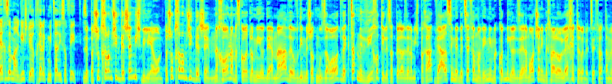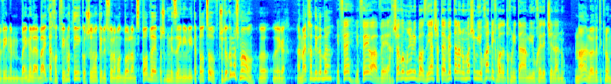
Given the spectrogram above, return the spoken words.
איך זה מרגיש להיות חלק מצדי סופית? זה פשוט חלום שהתגשם בשבילי, ירון. פשוט חלום שהתגשם. נכון, המשכורת לא מי יודע מה, ועובדים בשעות מוזרות, וקצת מביך אותי לספר על זה למשפחה, והערסים בבית ספר מביאים לי מכות בגלל זה, למרות שאני בכלל לא הולך יותר לבית ספר, אתה מבין? הם באים אליי הביתה, חוטפים אותי, קושרים אותי לסולמות בעולם ספורט, ופשוט מזיינים לי את הפרצוף. פשוטו כמשמעו. אה, רגע, על מה התחלתי לדבר? יפה, יפה יואב, ועכשיו אומרים לי באוזנייה שאתה הבאת לנו משהו מיוחד לכבוד התוכנית המיוחדת שלנו. מה? לא הבאתי כלום.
